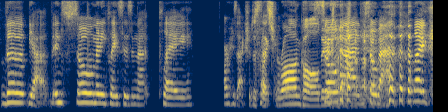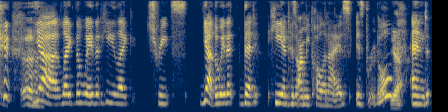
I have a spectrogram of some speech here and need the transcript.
the yeah in so many places in that play are his actions Just like questionable. wrong call, dude. so bad so bad like yeah like the way that he like treats yeah the way that that he and his army colonize is brutal Yeah. and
